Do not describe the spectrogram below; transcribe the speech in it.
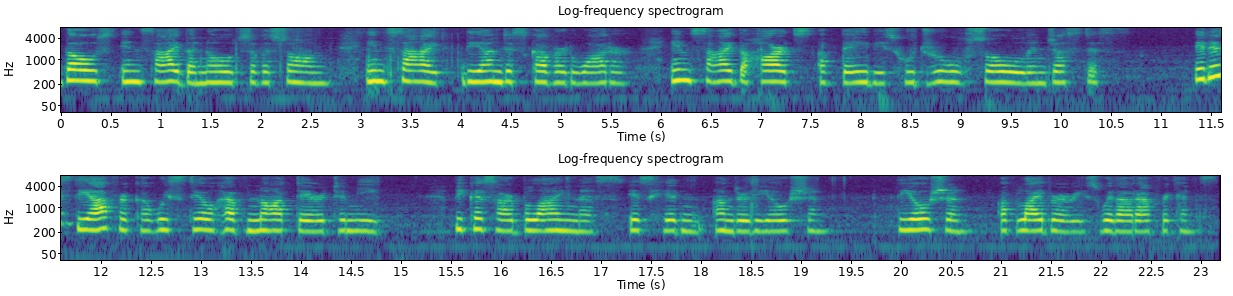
those inside the notes of a song, inside the undiscovered water, inside the hearts of babies who drool soul and justice. It is the Africa we still have not dared to meet because our blindness is hidden under the ocean, the ocean of libraries without Africans.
